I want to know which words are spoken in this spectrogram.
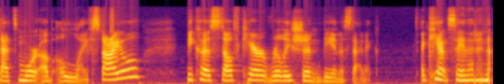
That's more of a lifestyle because self care really shouldn't be an aesthetic. I can't say that enough.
